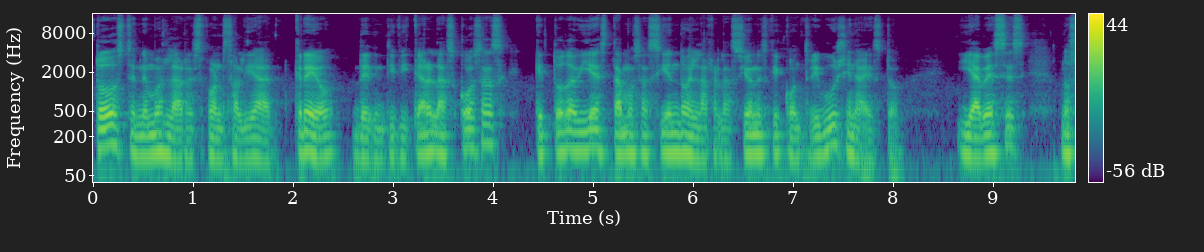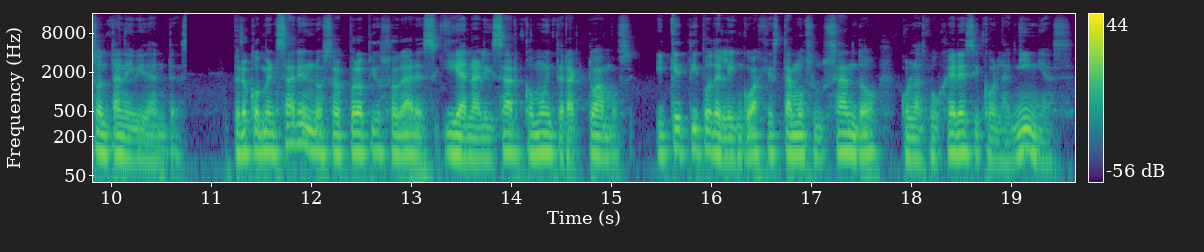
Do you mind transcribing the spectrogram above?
Todos tenemos la responsabilidad, creo, de identificar las cosas que todavía estamos haciendo en las relaciones que contribuyen a esto, y a veces no son tan evidentes. Pero comenzar en nuestros propios hogares y analizar cómo interactuamos y qué tipo de lenguaje estamos usando con las mujeres y con las niñas.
